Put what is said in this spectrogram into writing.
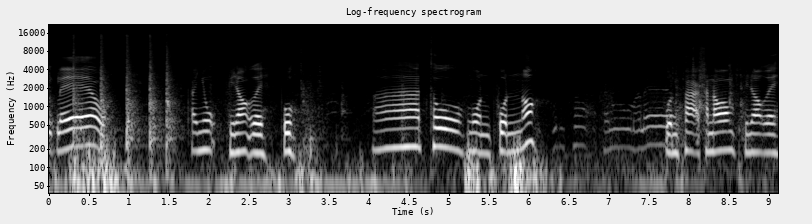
อีกแล้วพายุพี่น้องเอ้ยปุ๊ ปาดโทงนฝนเนาะฝนฟ้าขนองพี่น้องเอ้ย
